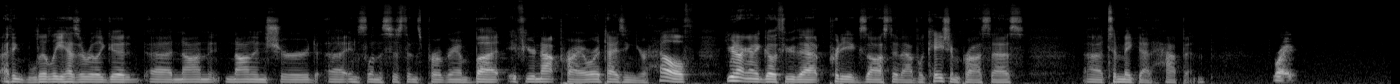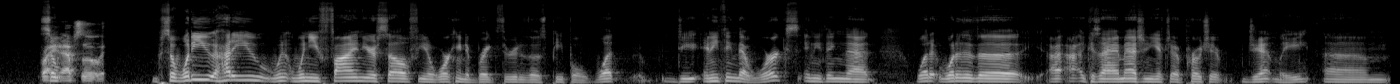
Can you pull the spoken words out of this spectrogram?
I think Lilly has a really good uh, non non insured uh, insulin assistance program. But if you're not prioritizing your health, you're not going to go through that pretty exhaustive application process uh, to make that happen. Right. Right. So, absolutely. So what do you? How do you when, when you find yourself you know working to break through to those people? What do you anything that works? Anything that what what are the because I, I, I, imagine you have to approach it gently um,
